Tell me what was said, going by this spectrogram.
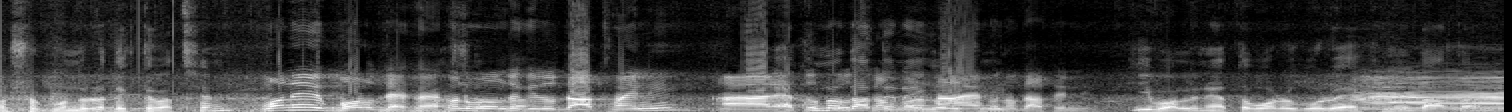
দর্শক বন্ধুরা দেখতে পাচ্ছেন? অনেক বড় দেখো এখনও পর্যন্ত কিন্তু দাঁত হয়নি আর এত এখনও দাঁতে না এখনও দাঁতে নেই। কি বলেন এত বড় গরু এখনও দাঁত আনে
